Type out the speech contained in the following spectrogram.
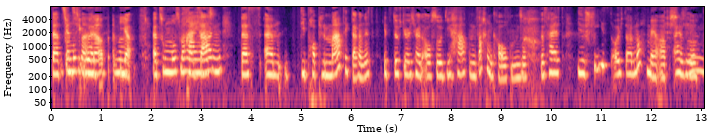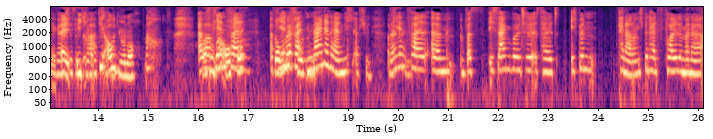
dazu Ganz muss man halt Urlaub halt, immer. Ja, dazu muss man halt Freiheit. halt sagen, dass ähm, die Problematik daran ist, jetzt dürft ihr euch halt auch so die harten Sachen kaufen. So. Das heißt, ihr schießt euch da noch mehr ab. also, ja, ey, ich hab die Audio noch. Aber auf jeden Fall, auf Doch, jeden Fall, nein, nein, nein, nicht abspielen. Auf nein, jeden nein. Fall, ähm, was ich sagen wollte, ist halt, ich bin, keine Ahnung, ich bin halt voll in meiner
